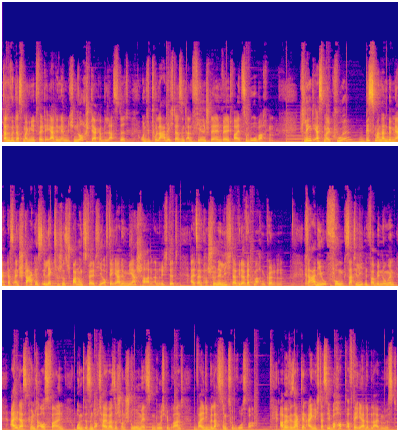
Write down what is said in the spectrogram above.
Dann wird das Magnetfeld der Erde nämlich noch stärker belastet und die Polarlichter sind an vielen Stellen weltweit zu beobachten. Klingt erstmal cool, bis man dann bemerkt, dass ein starkes elektrisches Spannungsfeld hier auf der Erde mehr Schaden anrichtet, als ein paar schöne Lichter wieder wettmachen könnten. Radio, Funk, Satellitenverbindungen, all das könnte ausfallen und es sind auch teilweise schon Strommästen durchgebrannt, weil die Belastung zu groß war. Aber wer sagt denn eigentlich, dass ihr überhaupt auf der Erde bleiben müsst?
